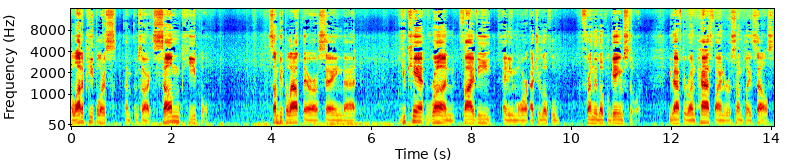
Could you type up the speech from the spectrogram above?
A lot of people are, I'm, I'm sorry, some people, some people out there are saying that you can't run 5e anymore at your local friendly local game store. You have to run Pathfinder or someplace else.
